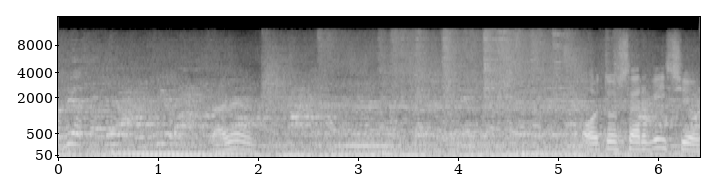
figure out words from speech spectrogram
Está bien. Autoservicio.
